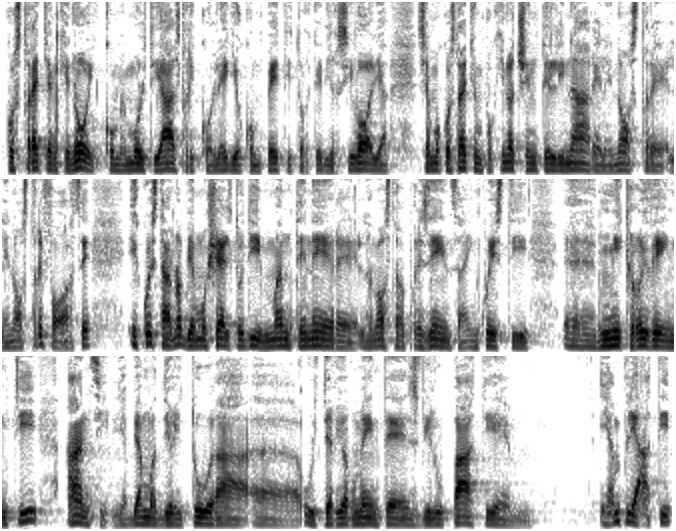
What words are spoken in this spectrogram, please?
costretti anche noi, come molti altri colleghi o competitor che dir si voglia, siamo costretti un pochino a centellinare le nostre, le nostre forze e quest'anno abbiamo scelto di mantenere la nostra presenza in questi eh, micro eventi, anzi li abbiamo addirittura eh, ulteriormente sviluppati e, e ampliati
